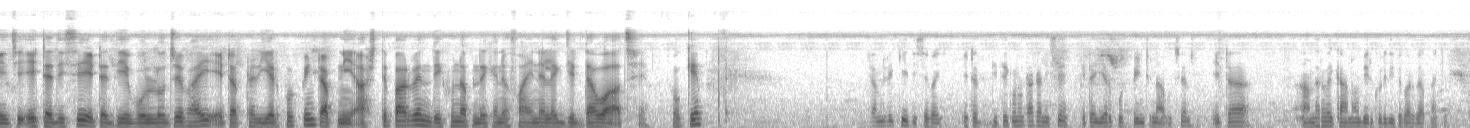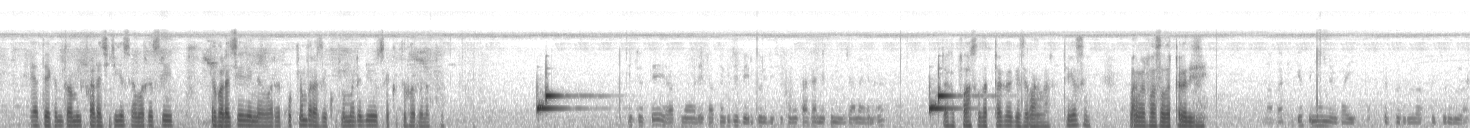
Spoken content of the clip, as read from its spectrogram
এই যে এটা দিছে এটা দিয়ে বলল যে ভাই এটা আপনার এয়ারপোর্ট প্রিন্ট আপনি আসতে পারবেন। দেখুন আপনার এখানে ফাইনাল এক্সিট দেওয়া আছে। ওকে আপনি কে দিছে ভাই। এটা দিতে কোনো টাকা নিছে? এটা এয়ারপোর্ট প্রিন্ট না বুঝছেন? এটা আন্ধার ভাই কানাও বের করে দিতে পারবে আপনাকে। হ্যাঁ দেখেন তো আমি পাঠাচ্ছি ঠিক আছে? আমার কাছে পাঠাচ্ছি যে না, আমার কোড নাম্বার আছে কোড নাম্বারটা দিয়ে চেক করতে পারবেন আপনি। এটাতে আপনার এটা আপনাকে যে বের করে দিছি কোনো টাকা নিতে জানাই না। টাকা পাঁচ হাজার টাকা গেছে বাংলার ঠিক আছে? বাংলার পাঁচ হাজার টাকা দিয়েছি বাবা ঠিক আছে নিয়ে ভাই আস্তাগফিরুল্লাহ আস্তাগফিরুল্লাহ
